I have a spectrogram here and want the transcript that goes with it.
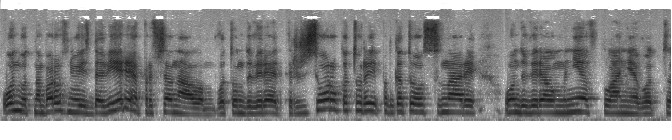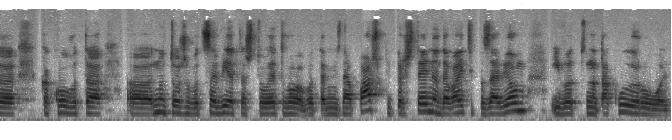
Он вот, наоборот, у него есть доверие профессионалам. Вот он доверяет режиссеру, который подготовил сценарий, он доверял мне в плане вот э, какого-то, э, ну, тоже вот совета, что этого, вот там, не знаю, Паш Пиперштейна давайте позовем и вот на такую роль.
